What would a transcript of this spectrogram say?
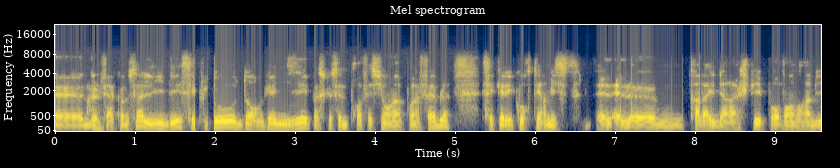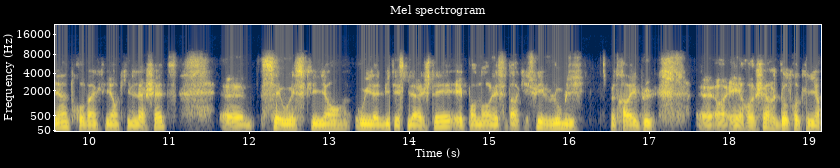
euh, de le faire comme ça. L'idée, c'est plutôt d'organiser, parce que c'est une profession à un point faible, c'est qu'elle est court-termiste. Elle, euh, travaille d'arrache-pied pour vendre un bien, trouve un client qui l'achète, euh, sait où est ce client, où il habite et ce qu'il a acheté, et pendant les sept ans qui suivent, l'oublie ne travaille plus et recherche d'autres clients.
